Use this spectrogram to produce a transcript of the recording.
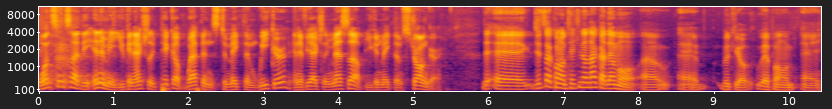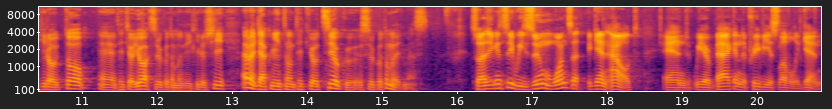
Once inside the enemy, you can actually pick up weapons to make them weaker, and if you actually mess up, you can make them stronger. で、えー実はこの敵の中でも、あえー武器をウェポンを、えー拾うと、えー敵を弱くすることもできるしあるいは逆にその敵を強くすることもできます So as you can see, we zoom once again out, and we are back in the previous level again.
